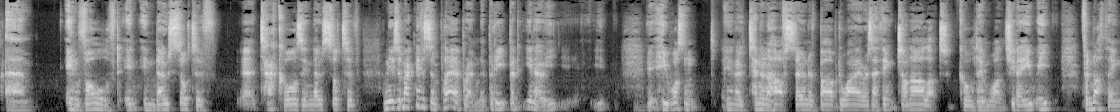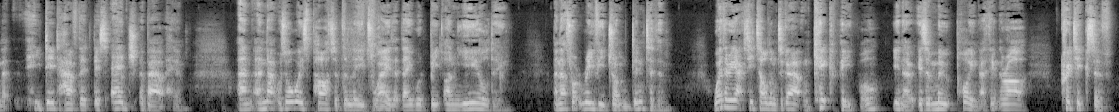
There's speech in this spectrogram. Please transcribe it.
um, involved in, in those sort of uh, tackles, in those sort of. I mean, he's a magnificent player, Bremner, but he, but you know, he he, he wasn't you know ten and a half stone of barbed wire, as I think John Arlott called him once. You know, he, he for nothing that he did have the, this edge about him, and and that was always part of the Leeds way that they would be unyielding and that's what Reevy drummed into them. Whether he actually told them to go out and kick people, you know, is a moot point. I think there are critics of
